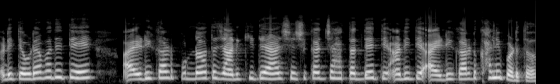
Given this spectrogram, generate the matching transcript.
आणि तेवढ्यामध्ये ते आय डी कार्ड पुन्हा आता जानकी त्या शशिकांतच्या हातात देते आणि ते आय डी कार्ड खाली पडतं.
